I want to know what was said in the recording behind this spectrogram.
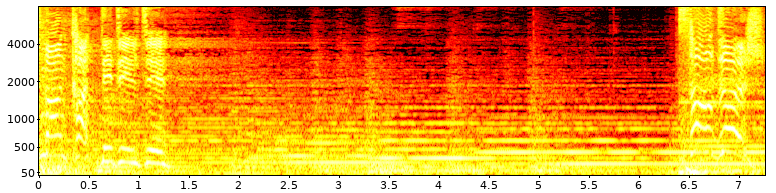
Düşman katledildi. Saldır!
